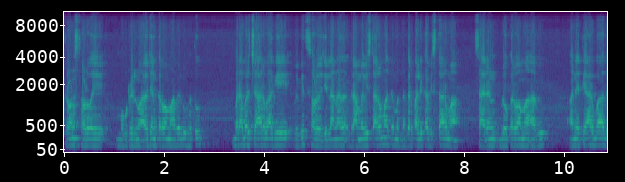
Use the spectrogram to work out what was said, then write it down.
ત્રણ સ્થળોએ મોકડ્રીલનું આયોજન કરવામાં આવેલું હતું. બરાબર ચાર વાગે વિવિધ સ્થળોએ જિલ્લાના ગ્રામ્ય વિસ્તારોમાં તેમજ નગરપાલિકા વિસ્તારમાં સાયરન બ્લો કરવામાં આવ્યું અને ત્યારબાદ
